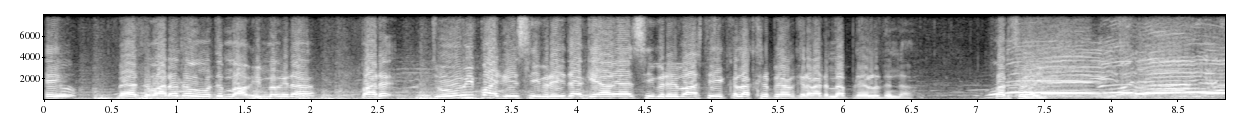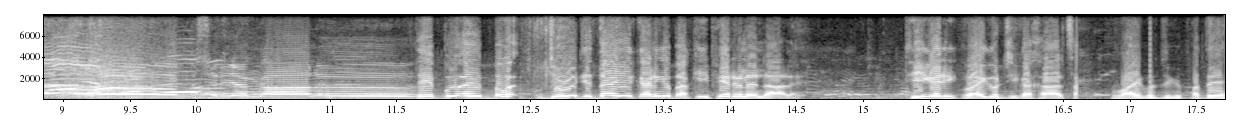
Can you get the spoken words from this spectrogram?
ਤੇ ਮੈਂ ਦੁਬਾਰਾ ਤੋਂ ਤੇ ਮਾਫੀ ਮੰਗਦਾ ਪਰ ਜੋ ਵੀ ਭਾਜੀ ਸੀਵਰੇਜ ਦਾ ਕਿਹਾ ਹੋਇਆ ਸੀਵਰੇਜ ਵਾਸਤੇ 1 ਲੱਖ ਰੁਪਏ ਗ੍ਰਾਂਟ ਮੈਂ ਆਪਣੇ ਵੱਲੋਂ ਦਿੰਦਾ ਪਰਸਨਲੀ ਸ੍ਰੀ ਅਕਾਲ ਤੇ ਜੋ ਜਿੱਦਾਂ ਇਹ ਕਹਿਣਗੇ ਬਾਕੀ ਫਿਰ ਇਹਨਾਂ ਨਾਲ ਹੈ। ਠੀਕ ਹੈ ਜੀ ਵਾਹਿਗੁਰੂ ਜੀ ਕਾ ਖਾਲਸਾ। ਵਾਹਿਗੁਰੂ ਜੀ ਕੀ ਫਤਿਹ।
